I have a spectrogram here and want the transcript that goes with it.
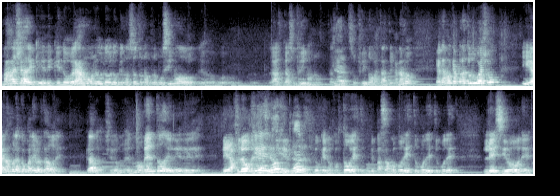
Más allá de que, de que logramos lo, lo- lo que nosotros nos propusimos, eh, la, la sufrimos, ¿no? La, Claro. la sufrimos bastante. Ganamos, ganamos el campeonato uruguayo y ganamos la Copa Libertadores. Claro, llegó un, un momento de, de, de- de afloje, De afloje, claro. lo que nos costó esto, porque pasamos por esto, por esto y por esto, lesiones.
